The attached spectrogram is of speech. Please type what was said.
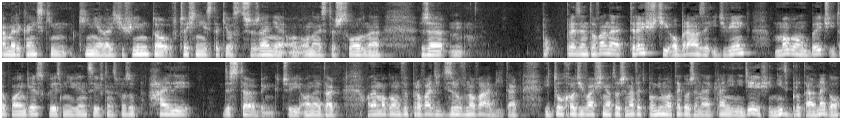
amerykańskim kinie leci film, to wcześniej jest takie ostrzeżenie, ono jest też słowne, że mm, prezentowane treści, obrazy i dźwięk mogą być, i to po angielsku jest mniej więcej w ten sposób, highly disturbing, czyli one tak, one mogą wyprowadzić z równowagi, tak? I tu chodzi właśnie o to, że nawet pomimo tego, że na ekranie nie dzieje się nic brutalnego,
